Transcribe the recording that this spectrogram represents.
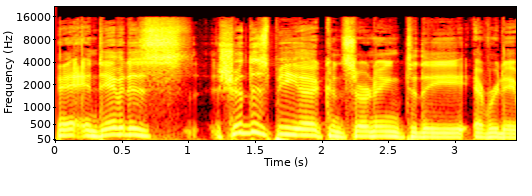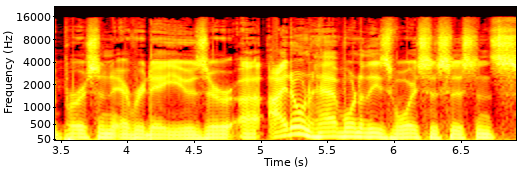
And David, is should this be uh, concerning to the everyday person, everyday user? Uh, I don't have one of these voice assistants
